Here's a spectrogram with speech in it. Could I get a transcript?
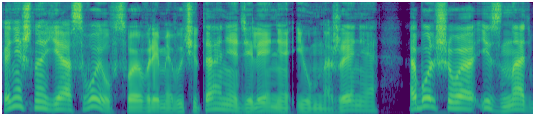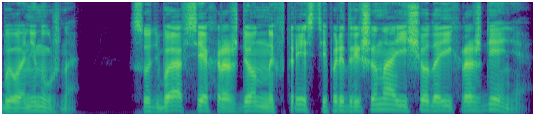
Конечно, я освоил в свое время вычитание, деление и умножение, а большего и знать было не нужно. Судьба всех рожденных в Тресте предрешена еще до их рождения.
